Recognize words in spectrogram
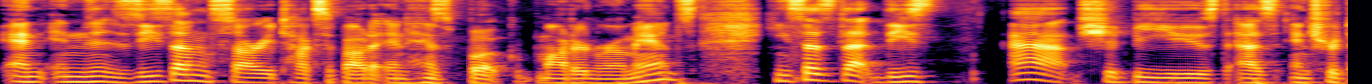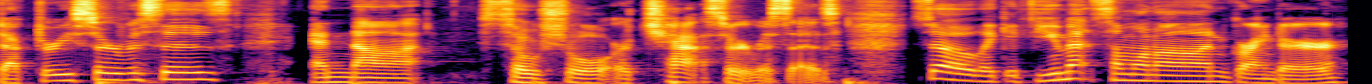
and and Aziz Ansari talks about it in his book Modern Romance. He says that these apps should be used as introductory services and not social or chat services. So, like, if you met someone on Grindr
